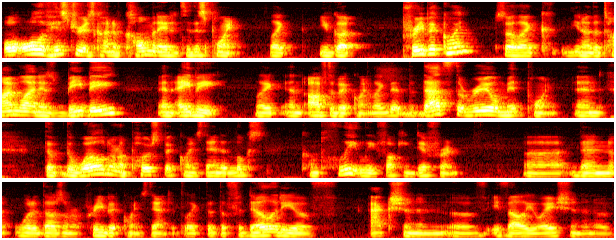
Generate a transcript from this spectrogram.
all, all of history is kind of culminated to this point. Like you've got pre-Bitcoin, so like you know the timeline is BB and AB, like and after Bitcoin, like th- that's the real midpoint. And the the world on a post-Bitcoin standard looks completely fucking different uh, than what it does on a pre-Bitcoin standard. Like the, the fidelity of action and of evaluation and of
